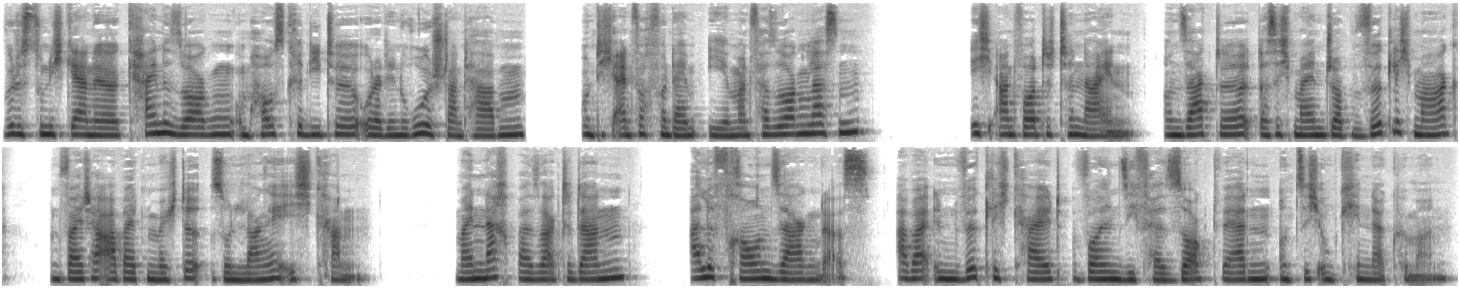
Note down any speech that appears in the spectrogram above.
würdest du nicht gerne keine Sorgen um Hauskredite oder den Ruhestand haben und dich einfach von deinem Ehemann versorgen lassen? Ich antwortete nein und sagte, dass ich meinen Job wirklich mag und weiterarbeiten möchte, solange ich kann. Mein Nachbar sagte dann, alle Frauen sagen das, aber in Wirklichkeit wollen sie versorgt werden und sich um Kinder kümmern.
